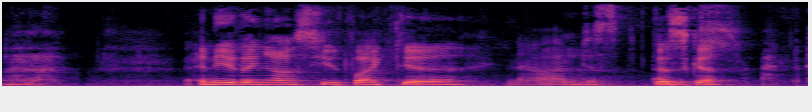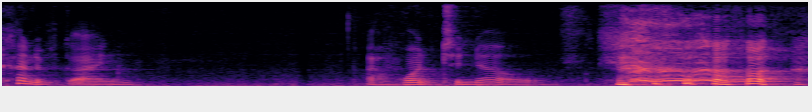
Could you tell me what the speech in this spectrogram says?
Anything else you'd like to? No, I'm just I'm, Discuss. just- I'm kind of going. I want to know.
